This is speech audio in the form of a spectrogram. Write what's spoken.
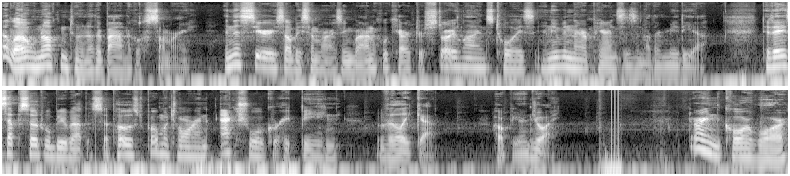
Hello, and welcome to another Bionicle Summary. In this series, I'll be summarizing Bionicle characters' storylines, toys, and even their appearances in other media. Today's episode will be about the supposed Pomatoran actual great being, Velika. Hope you enjoy. During the Core War,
